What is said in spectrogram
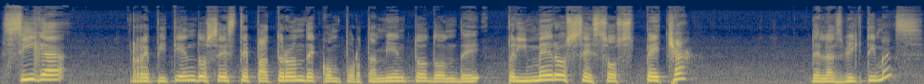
siga repitiéndose este patrón de comportamiento donde primero se sospecha de las víctimas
